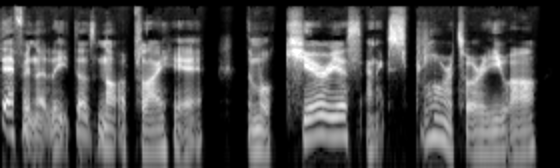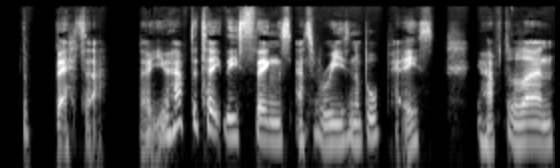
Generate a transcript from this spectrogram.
definitely does not apply here. The more curious and exploratory you are, the better so you have to take these things at a reasonable pace. You have to learn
